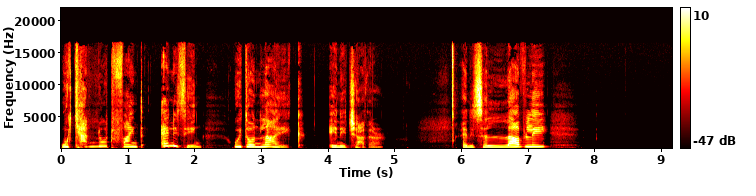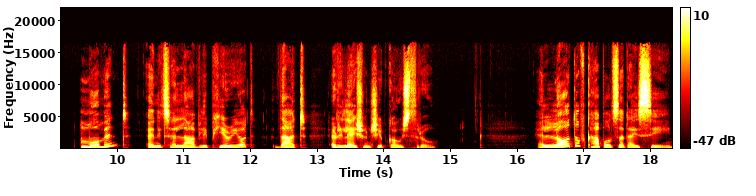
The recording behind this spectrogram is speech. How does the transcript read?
We cannot find anything we don't like in each other. And it's a lovely moment and it's a lovely period that a relationship goes through. A lot of couples that I see,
